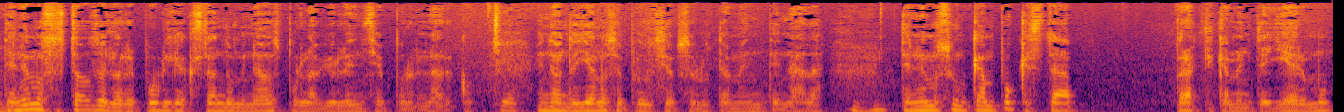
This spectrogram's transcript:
Tenemos estados de la República que están dominados por la violencia, por el narco, en donde ya no se produce absolutamente nada. Tenemos un campo que está prácticamente yermo.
